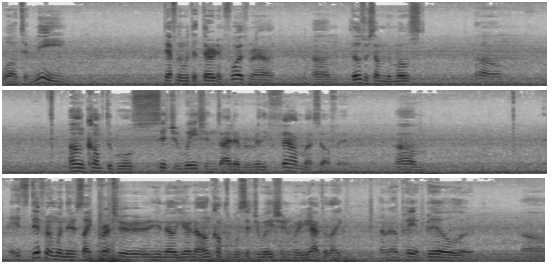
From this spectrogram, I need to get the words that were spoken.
well to me definitely with the third and fourth round um, those were some of the most um, uncomfortable situations I'd ever really found myself in. Um, it's different when there's like pressure, you know, you're in an uncomfortable situation where you have to like, I don't know, pay a bill or, uh,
